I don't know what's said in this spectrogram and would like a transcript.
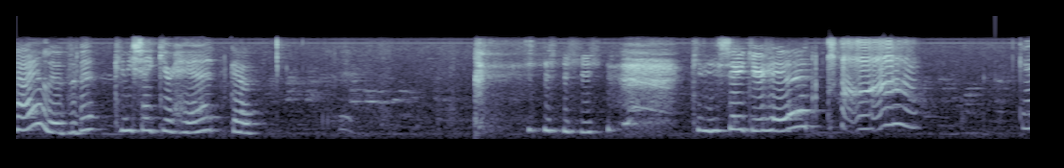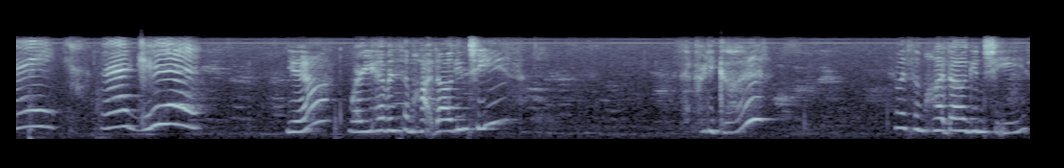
Hi, Elizabeth. Can you shake your head? Go. Can you shake your head? Yeah? Were you having some hot dog and cheese? Is that pretty good? Having some hot dog and cheese?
